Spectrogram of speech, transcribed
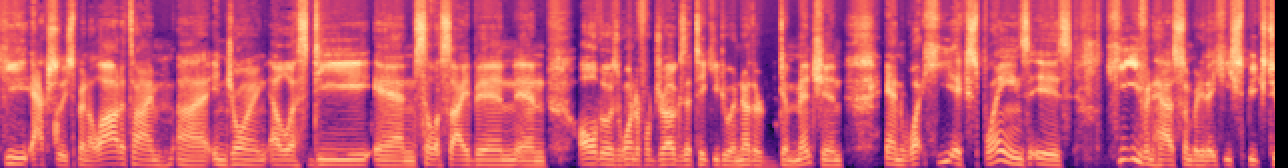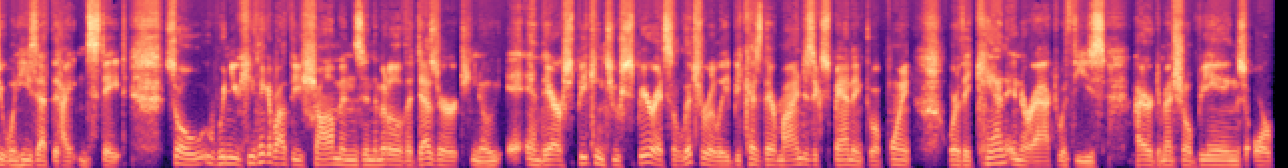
he actually spent a lot of time uh, enjoying lsd and psilocybin and all those wonderful drugs that take you to another dimension. And what he explains is he even has somebody that he speaks to when he's at the heightened state. So when you, you think about these shamans in the middle of the desert you know and they are speaking to spirits literally because their mind is expanding to a point where they can interact with these higher dimensional beings or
